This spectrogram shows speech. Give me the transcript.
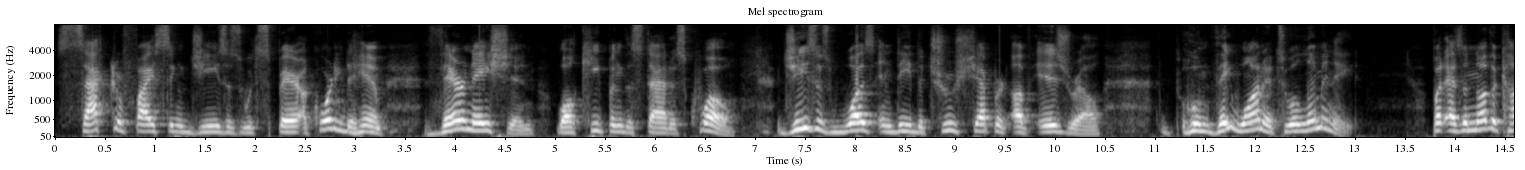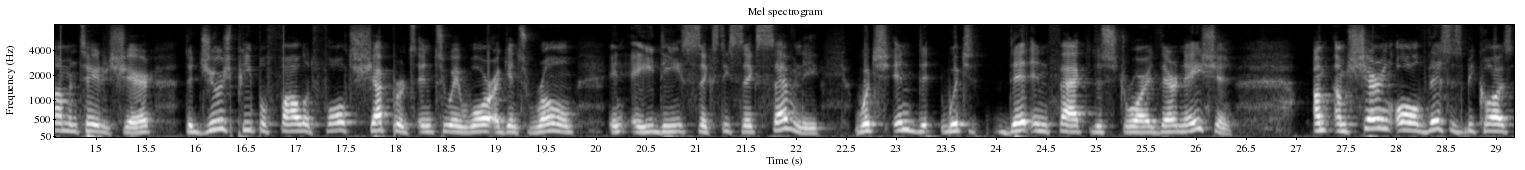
sacrificing Jesus would spare, according to him, their nation while keeping the status quo. Jesus was indeed the true shepherd of Israel, whom they wanted to eliminate. But as another commentator shared, the Jewish people followed false shepherds into a war against Rome in AD 66 70, which, in, which did in fact destroy their nation. I'm, I'm sharing all this is because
